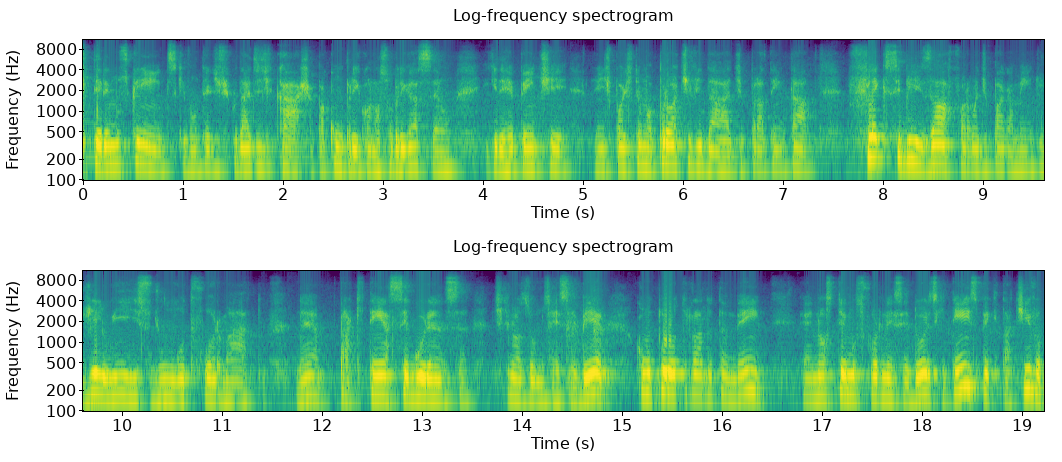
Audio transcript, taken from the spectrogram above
que teremos clientes que vão ter dificuldades de caixa para cumprir com a nossa obrigação e que de repente a gente pode ter uma proatividade para tentar flexibilizar a forma de pagamento, diluir isso de um outro formato, né, para que tenha segurança de que nós vamos receber, como por outro lado também eh, nós temos fornecedores que têm a expectativa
